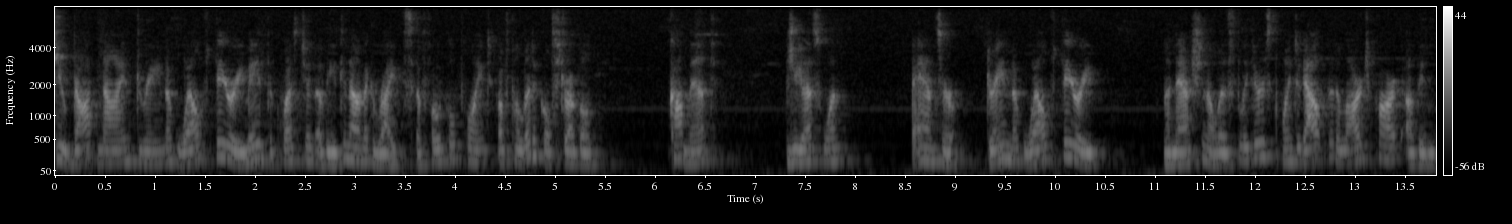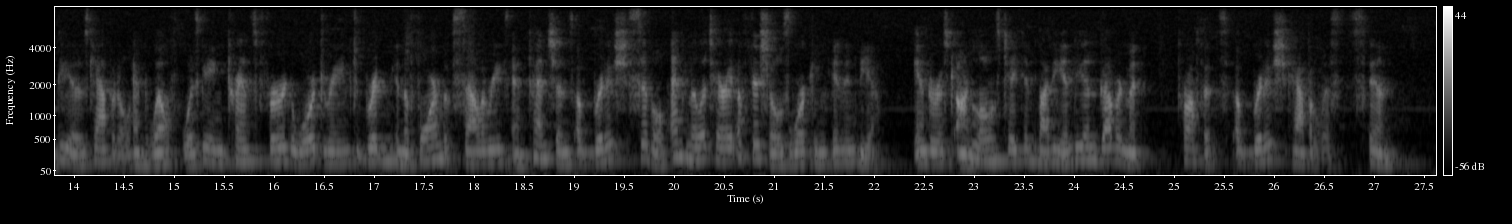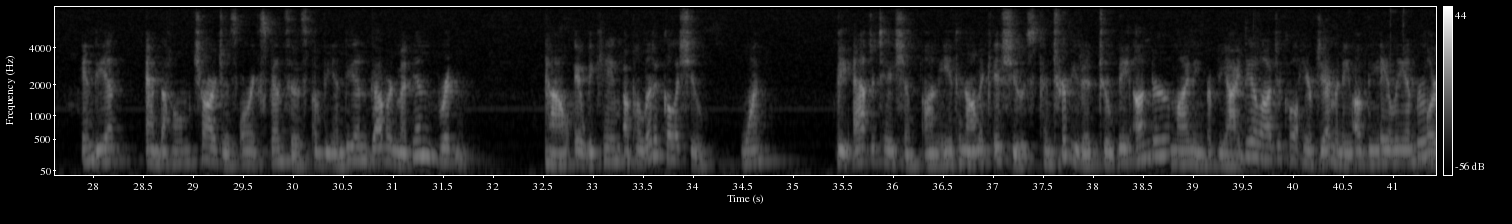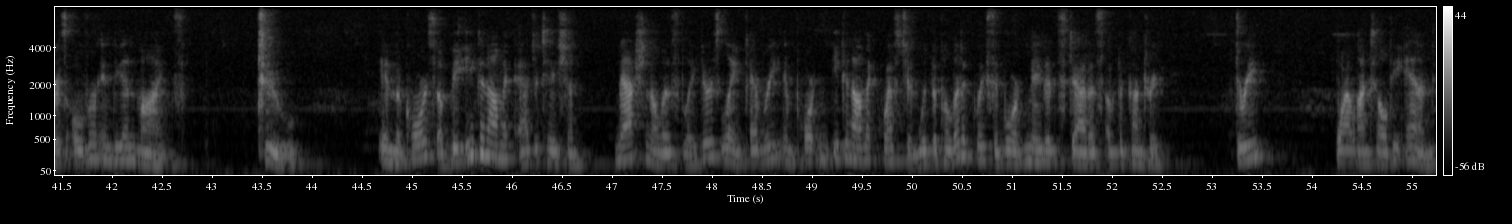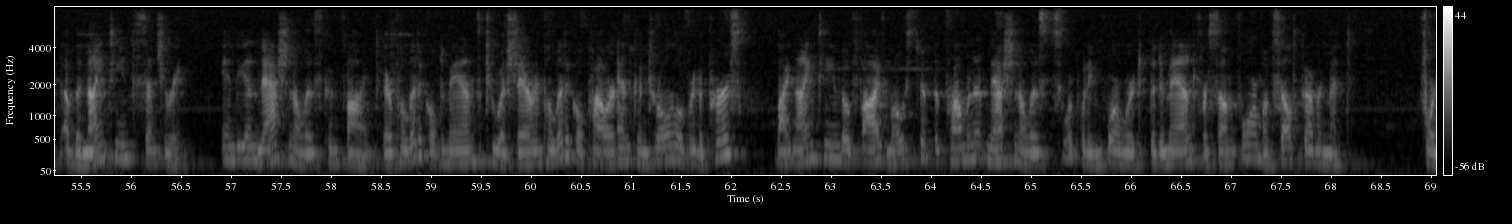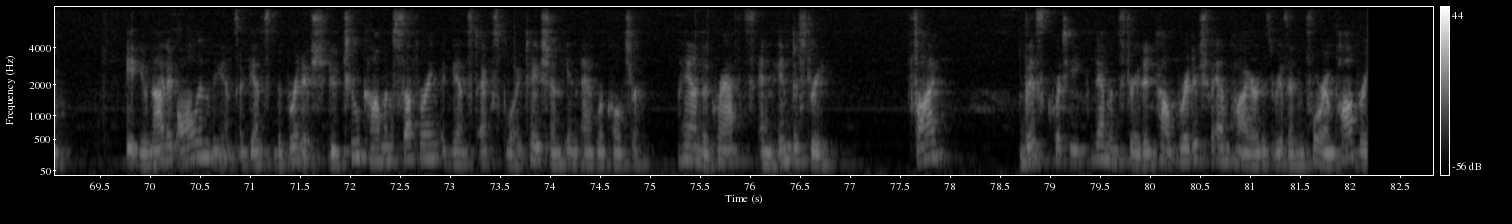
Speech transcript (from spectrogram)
Q.9 Drain of wealth theory made the question of economic rights the focal point of political struggle. Comment. GS1. Answer. Drain of wealth theory. The nationalist leaders pointed out that a large part of India's capital and wealth was being transferred or drained to Britain in the form of salaries and pensions of British civil and military officials working in India, interest on loans taken by the Indian government, profits of British capitalists in India, and the home charges or expenses of the Indian government in Britain. How it became a political issue. 1. The agitation on economic issues contributed to the undermining of the ideological hegemony of the alien rulers over Indian minds. 2. In the course of the economic agitation, nationalist leaders linked every important economic question with the politically subordinated status of the country. 3. While until the end of the 19th century, Indian nationalists confined their political demands to a share in political power and control over the purse. By 1905 most of the prominent nationalists were putting forward the demand for some form of self-government. For It united all Indians against the British due to common suffering against exploitation in agriculture, handicrafts and industry. 5. This critique demonstrated how British Empire has risen for impoverished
